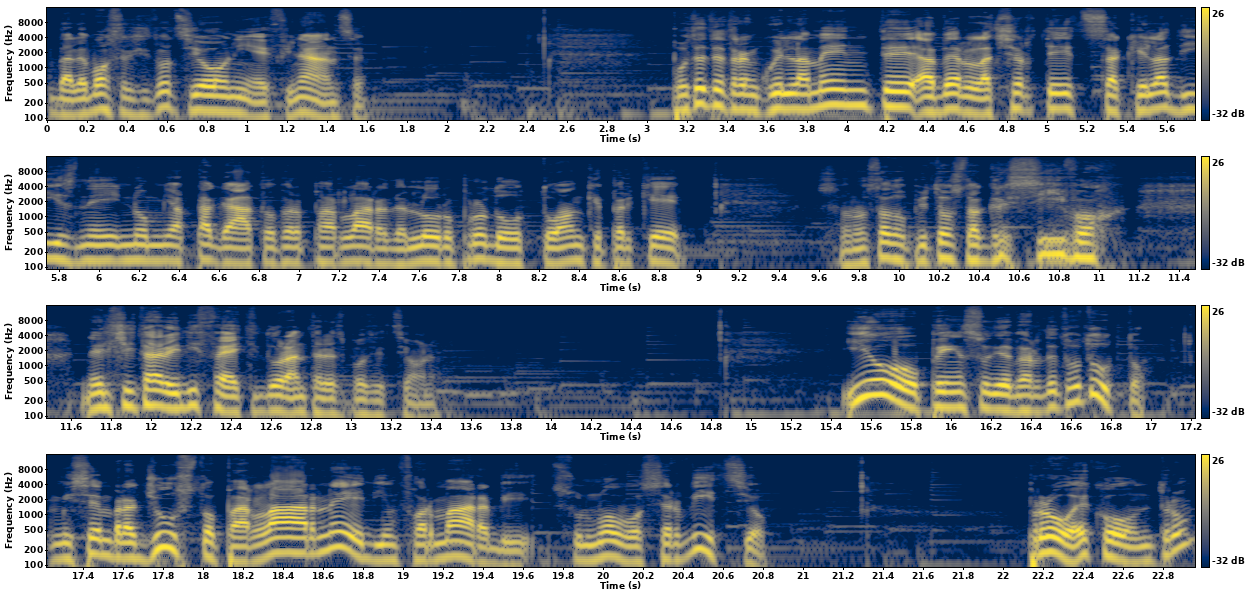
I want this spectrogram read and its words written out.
dalle vostre situazioni e finanze. Potete tranquillamente avere la certezza che la Disney non mi ha pagato per parlare del loro prodotto, anche perché sono stato piuttosto aggressivo nel citare i difetti durante l'esposizione. Io penso di aver detto tutto, mi sembra giusto parlarne ed informarvi sul nuovo servizio, pro e contro,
